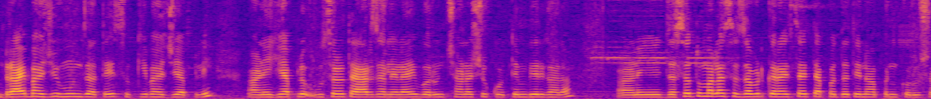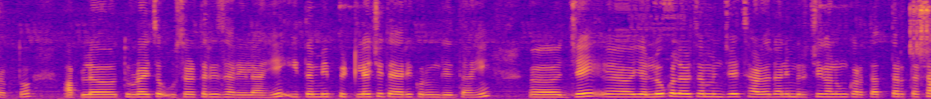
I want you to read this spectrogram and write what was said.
ड्राय भाजी होऊन जाते सुकी भाजी आपली. आणि हे आपलं उसळ तयार झालेलं आहे. वरून छान अशी कोथिंबीर घाला. आणि जसं तुम्हाला सजावट करायचं आहे त्या पद्धतीनं आपण करू शकतो. आपलं तुरडायचं उसळ तरी झालेलं आहे. इथं मी पिठल्याची तयारी करून घेत आहे. जे येलो कलरचं म्हणजे हळद आणि मिरची घालून करतात तर तशा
